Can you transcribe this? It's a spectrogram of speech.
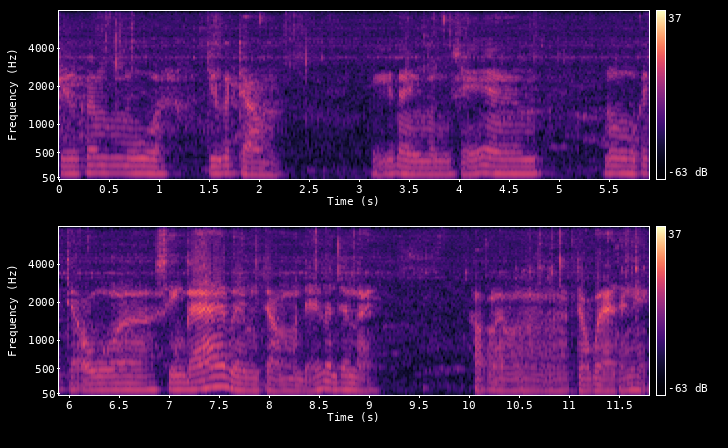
chưa có mua, chưa có trồng. Thì cái này mình sẽ à, mua một cái chậu à, sen đá về mình trồng, mình để lên trên này. Hoặc là chậu bà chẳng hạn.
